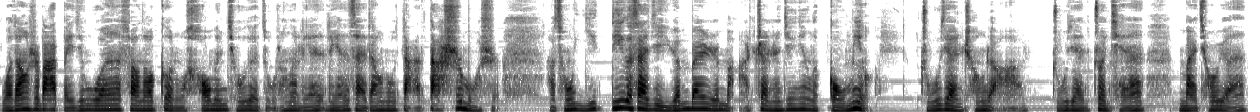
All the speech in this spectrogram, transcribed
我当时把北京国安放到各种豪门球队组成的联联赛当中打大师模式，啊，从一第一个赛季原班人马战战兢兢的狗命，逐渐成长啊，逐渐赚钱买球员，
